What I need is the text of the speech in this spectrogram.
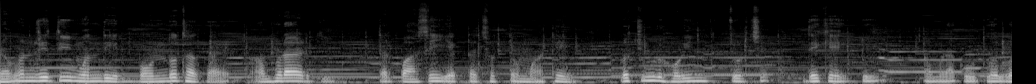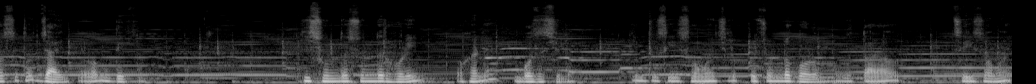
রমন রীতি মন্দির বন্ধ থাকায় আমরা আর কি তার পাশেই একটা ছোট্ট মাঠে প্রচুর হরিণ চড়ছে, দেখে একটু আমরা কৌতূহলবশত যাই এবং দেখি। কি সুন্দর সুন্দর হরিণ ওখানে বসেছিল। কিন্তু সেই সময় ছিল প্রচণ্ড গরম, কিন্তু তারাও সেই সময়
